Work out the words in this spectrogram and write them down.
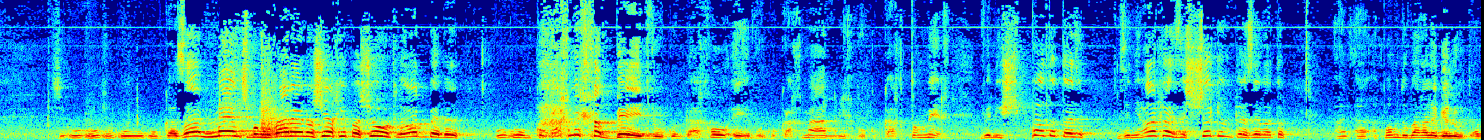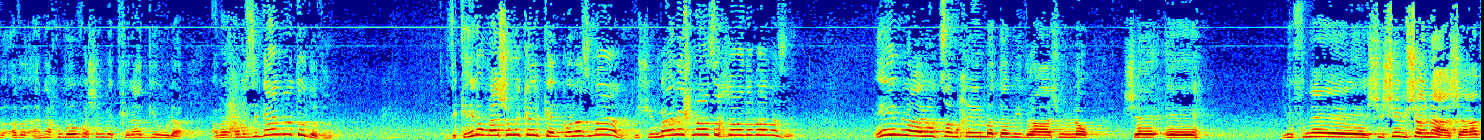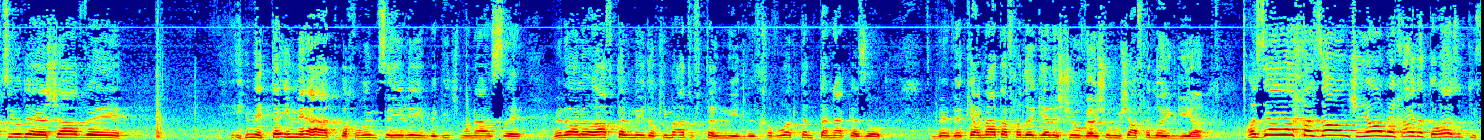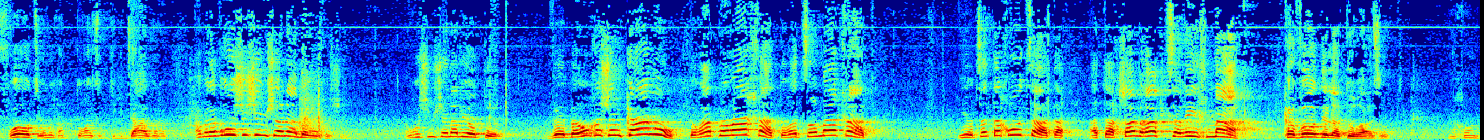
הוא, הוא, הוא, הוא, הוא כזה מענץ' במובן האנושי הכי פשוט, לא רק ב... ב הוא, הוא כל כך מכבד, והוא כל כך אוהב, והוא כל כך מעריך, והוא כל כך תומך, ולשפוט אותו איזה... זה נראה לך איזה שקר כזה, ואתה... פה מדובר על הגלות, אבל, אבל אנחנו ברוך השם בתחילת גאולה, אבל, אבל זה גם אותו דבר. זה כאילו משהו מקלקל כל הזמן, בשביל מה נכנס עכשיו הדבר הזה? אם לא היו צומחים בתי מדרש, אם לא... ש... אה, לפני 60 שנה, שהרב ציודה ישב אה, עם מתי מעט, בחורים צעירים בגיל 18, ולא היה לו אף תלמיד או כמעט אף תלמיד, וזו חבורה קטנטנה כזאת, וכמעט אף אחד לא הגיע לשוב, והיו שובים שאף אחד לא הגיע. אז זה היה חזון שיום אחד התורה הזאת תפרוץ, יום אחד התורה הזאת תגדל, אבל עברו 60 שנה ברוך השם, עברו 60 שנה ויותר, וברוך השם קמו, תורה פורחת, תורה צומחת, היא יוצאת החוצה, אתה, אתה עכשיו רק צריך מה? כבוד אל התורה הזאת, נכון?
